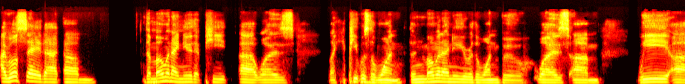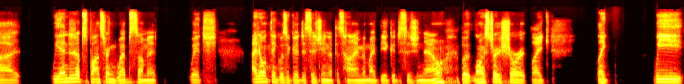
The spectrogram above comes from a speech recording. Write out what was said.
i will say that um the moment i knew that pete uh was like pete was the one the moment i knew you were the one boo was um we uh we ended up sponsoring web summit which I don't think was a good decision at the time. It might be a good decision now. But long story short, like like we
